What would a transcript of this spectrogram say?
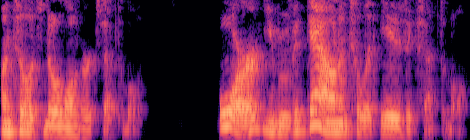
until it's no longer acceptable. Or you move it down until it is acceptable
